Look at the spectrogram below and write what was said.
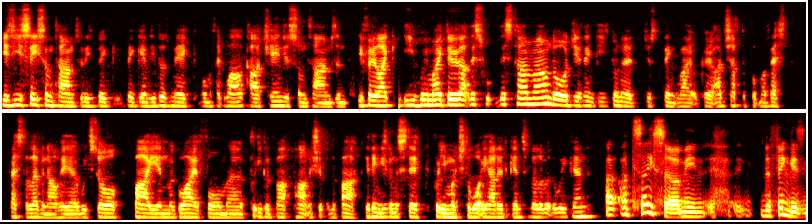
You, you see sometimes with these big big games, he does make almost like wild card changes sometimes. And do you feel like he, he might do that this this time around, or do you think he's gonna just think right, okay, I just have to put my best best 11 out here. We saw Bailly and Maguire form a pretty good partnership at the back. Do you think he's going to stick pretty much to what he had against Villa at the weekend? I'd say so. I mean, the thing is,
